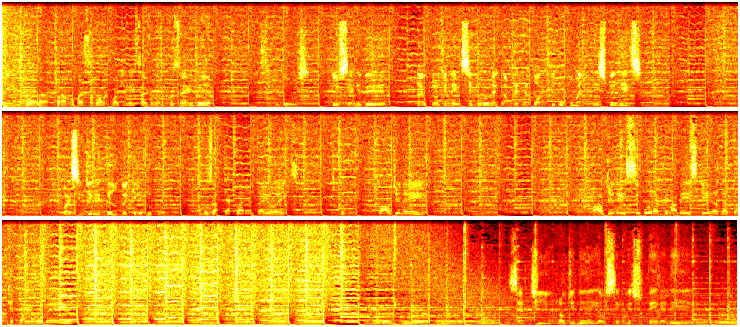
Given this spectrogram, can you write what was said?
Vem agora para roubar essa bola. Claudinei está jogando para o CRB. de gols do CRB. Tá aí o Claudinei, segurou legal. Cadê a bola? Ficou com ela, tem experiência. Vai se endireitando, equilíbrio Vamos até 48. Claudinei. Claudinei segura pela meia esquerda, toque toca no meio. certinho. Claudinei ao serviço dele ali.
